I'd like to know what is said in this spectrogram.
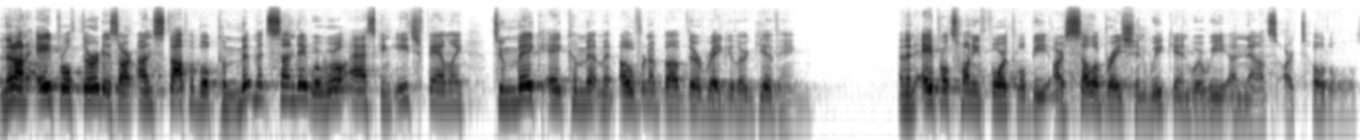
And then on April 3rd is our Unstoppable Commitment Sunday, where we're asking each family to make a commitment over and above their regular giving. And then April 24th will be our celebration weekend where we announce our totals.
